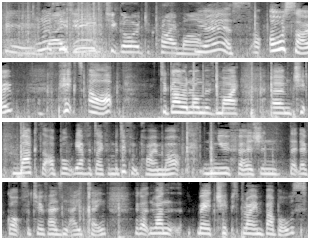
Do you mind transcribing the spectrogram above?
cute, guys. You need to go to Primark. yes, I also picked up to go along with my um, chip mug that I bought the other day from a different Primark, the new version that they've got for 2018. They've got one where Chip is blowing bubbles.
